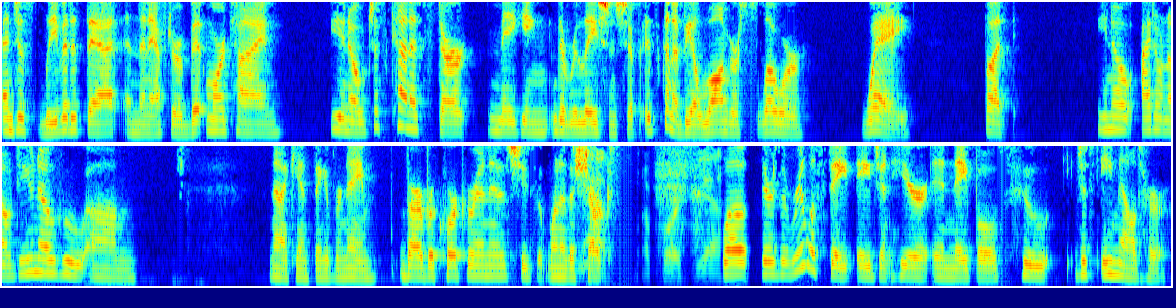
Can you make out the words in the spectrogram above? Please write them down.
And just leave it at that. And then after a bit more time, you know, just kind of start making the relationship. It's going to be a longer, slower way, but you know, I don't know. Do you know who? Um, now I can't think of her name. Barbara Corcoran is. She's one of the sharks. Yeah, of course, yeah. Well, there's a real estate agent here in Naples who just emailed her,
